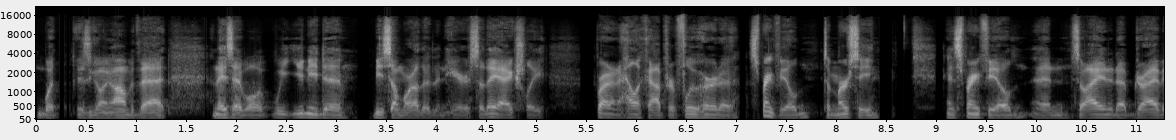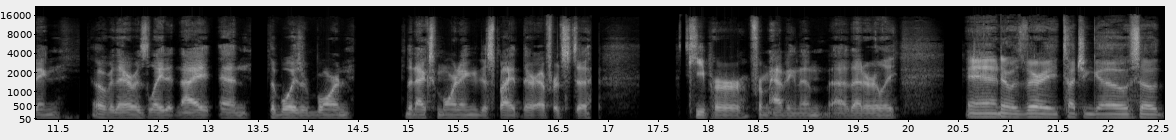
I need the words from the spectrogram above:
what is going on with that." And they said, "Well, we, you need to be somewhere other than here." So they actually brought in a helicopter, flew her to Springfield to Mercy in Springfield, and so I ended up driving over there. It was late at night, and the boys were born the next morning, despite their efforts to keep her from having them uh, that early and it was very touch and go. So,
